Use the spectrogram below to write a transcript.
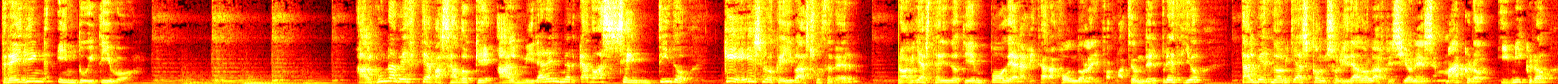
Trading intuitivo. ¿Alguna vez te ha pasado que al mirar el mercado has sentido qué es lo que iba a suceder? No habías tenido tiempo de analizar a fondo la información del precio, tal vez no habías consolidado las visiones macro y micro,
